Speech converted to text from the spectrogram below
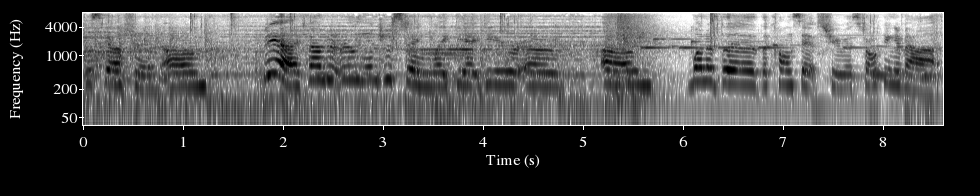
discussion. Um, but yeah, I found it really interesting, like the idea of um, one of the the concepts she was talking about,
